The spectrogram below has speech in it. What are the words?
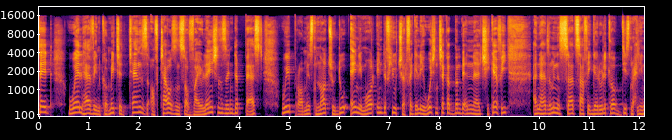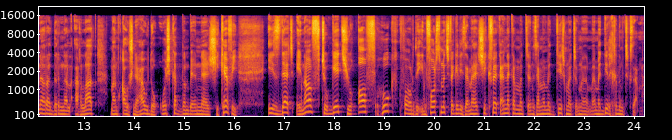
said, well, having committed tens of thousands of violations in the past, we promise not to do any more in the future. فقال لي واش انت كتظن بان هذا الشيء كافي؟ ان هاد المنصات صافي قالوا لك بدي اسمح لنا راه درنا الاغلاط ما نبقاوش نعاودوا، واش كتظن بان هذا الشيء كافي؟ Is that enough to get you off hook for the enforcement؟ فقال لي زعما هذا الشيء كفاك انك زعما ما ديرش ما دير خدمتك زعما.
